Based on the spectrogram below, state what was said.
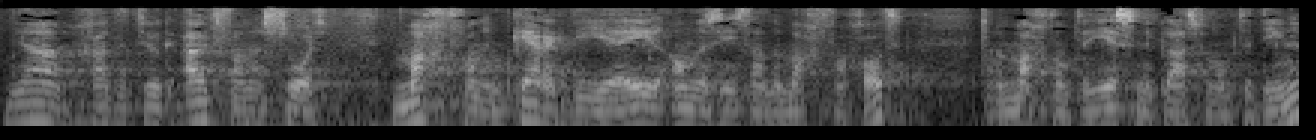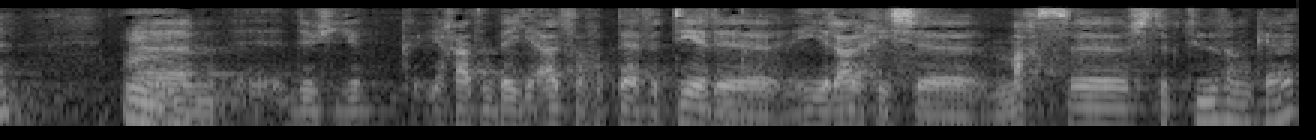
Ja, gaat natuurlijk uit van een soort macht van een kerk die heel anders is dan de macht van God. Een macht om te heersen in plaats van om te dienen. Hmm. Um, dus je, je gaat een beetje uit van geperverteerde hiërarchische machtsstructuur van een kerk.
